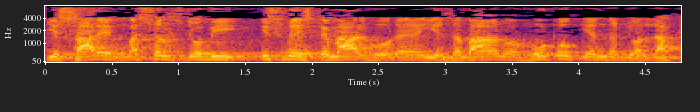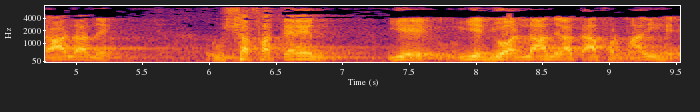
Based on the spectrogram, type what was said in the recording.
یہ سارے مسلس جو بھی اس میں استعمال ہو رہے ہیں، یہ زبان اور ہوٹوں کے اندر جو اللہ تعالی نے شفتین یہ یہ جو اللہ نے عطا فرمائی ہے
